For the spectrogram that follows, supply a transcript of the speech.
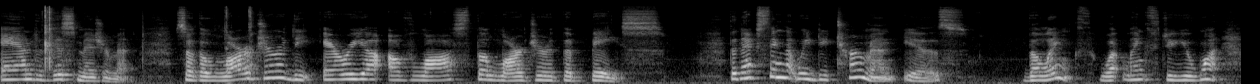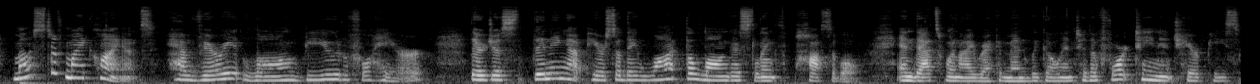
and this measurement. So the larger the area of loss, the larger the base. The next thing that we determine is the length. What length do you want? Most of my clients have very long, beautiful hair. They're just thinning up here, so they want the longest length possible. And that's when I recommend we go into the 14 inch hairpiece.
